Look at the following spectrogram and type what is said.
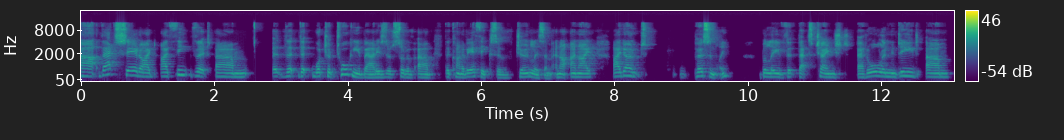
Uh, that said, I, I think that um, uh, that, that what you're talking about is a sort of um, the kind of ethics of journalism, and I, and I I don't personally believe that that's changed at all, and indeed, um,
